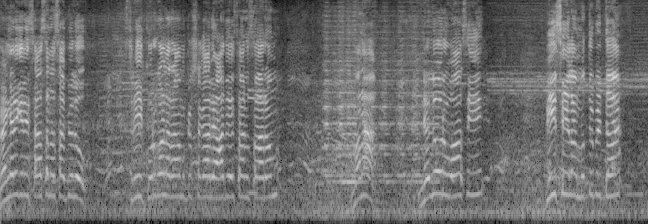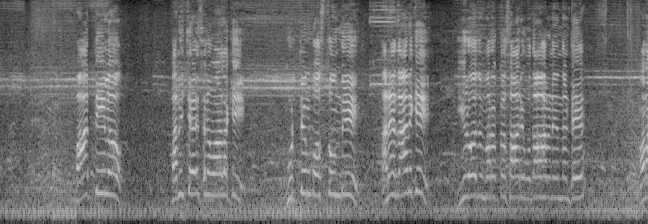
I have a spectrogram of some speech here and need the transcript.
వెంకటగిరి శాసనసభ్యులు శ్రీ కురుగొండ రామకృష్ణ గారి ఆదేశానుసారం మన నెల్లూరు వాసి బీసీల ముద్దుబిడ్డ పార్టీలో పనిచేసిన వాళ్ళకి గుర్తింపు వస్తుంది అనే దానికి ఈరోజు మరొకసారి ఉదాహరణ ఏంటంటే మన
